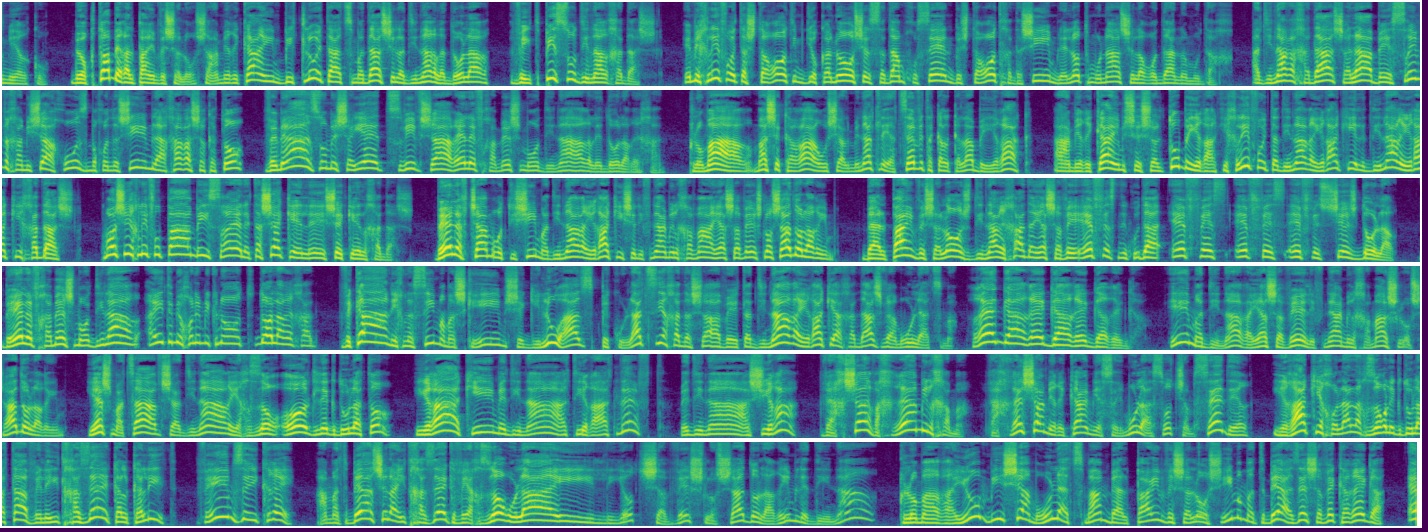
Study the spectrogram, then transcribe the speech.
מערכו. באוקטובר 2003, האמריקאים ביטלו את ההצמדה של הדינר לדולר והדפיסו דינר חדש. הם החליפו את השטרות עם דיוקנו של סדאם חוסיין בשטרות חדשים ללא תמונה של הרודן המודח. הדינר החדש עלה ב-25% בחודשים לאחר השקתו, ומאז הוא משייט סביב שער 1,500 דינר לדולר אחד. כלומר, מה שקרה הוא שעל מנת לייצב את הכלכלה בעיראק, האמריקאים ששלטו בעיראק החליפו את הדינר העיראקי לדינר עיראקי חדש, כמו שהחליפו פעם בישראל את השקל לשקל חדש. ב-1990 הדינר העיראקי שלפני המלחמה היה שווה 3 דולרים. ב-2003 דינר אחד היה שווה 0.0006 דולר. ב-1,500 דינר הייתם יכולים לקנות דולר אחד. וכאן נכנסים המשקיעים שגילו אז ספקולציה חדשה ואת הדינר העיראקי החדש ואמרו לעצמם, רגע, רגע, רגע, רגע. אם הדינר היה שווה לפני המלחמה שלושה דולרים, יש מצב שהדינר יחזור עוד לגדולתו. עיראק היא מדינה עתירת נפט, מדינה עשירה. ועכשיו, אחרי המלחמה, ואחרי שהאמריקאים יסיימו לעשות שם סדר, עיראק יכולה לחזור לגדולתה ולהתחזק כלכלית. ואם זה יקרה, המטבע שלה יתחזק ויחזור אולי להיות שווה שלושה דולרים לדינר? כלומר, היו מי שאמרו לעצמם ב-2003, אם המטבע הזה שווה כרגע 0.0006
